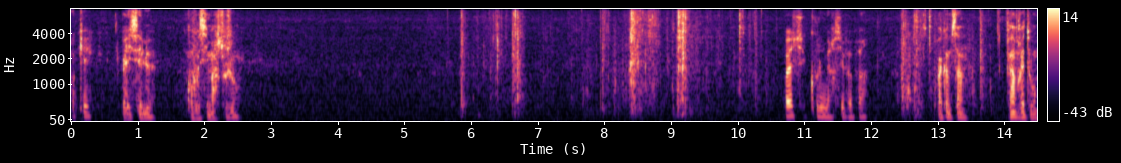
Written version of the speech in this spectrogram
Ok. Bah essaie-le. Qu'on voit s'il marche toujours. Ouais, c'est cool, merci papa. Pas comme ça. Fais un vrai tour.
